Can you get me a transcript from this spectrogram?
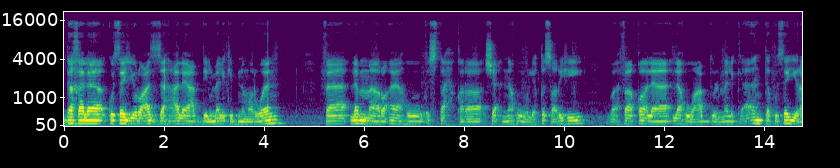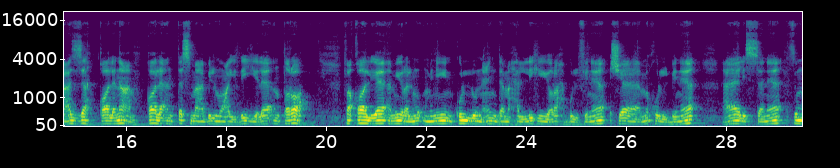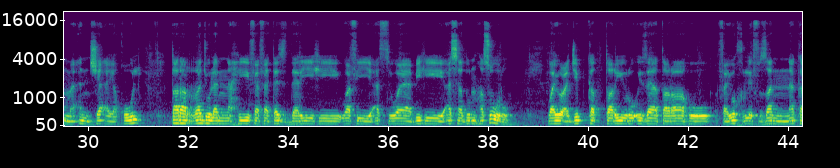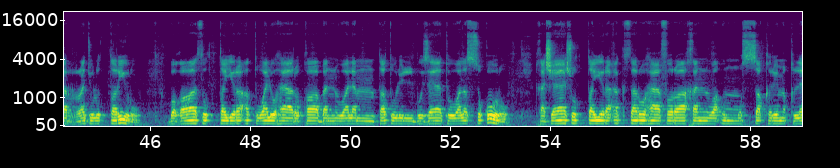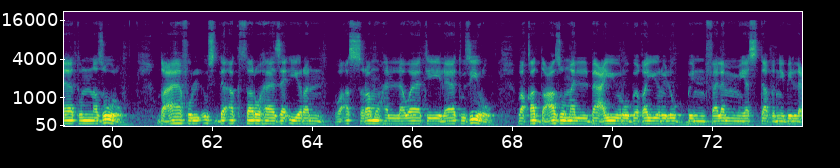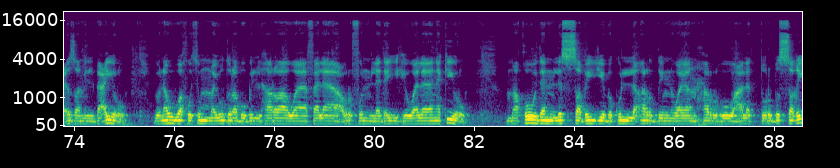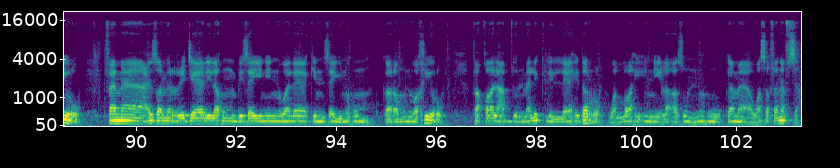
دخل كثير عزه على عبد الملك بن مروان فلما رآه استحقر شأنه لقصره فقال له عبد الملك أأنت كثير عزة؟ قال نعم. قال أن تسمع بالمعيدي لا أن تراه. فقال يا أمير المؤمنين كل عند محله رحب الفناء شامخ البناء عالي السناء ثم أنشأ يقول ترى الرجل النحيف فتزدريه وفي أثوابه أسد هصور ويعجبك الطرير إذا تراه فيخلف ظنك الرجل الطرير بغاث الطير أطولها رقابا ولم تطل البزاة ولا الصقور خشاش الطير أكثرها فراخا وأم الصقر مقلاة نزور. ضعاف الأسد أكثرها زئيرا وأصرمها اللواتي لا تزير. وقد عظم البعير بغير لب فلم يستغن بالعظم البعير. ينوخ ثم يضرب بالهراوى فلا عرف لديه ولا نكير. مقودا للصبي بكل أرض وينحره على الترب الصغير فما عظم الرجال لهم بزين ولكن زينهم كرم وخير. فقال عبد الملك لله دره والله إني لأظنه كما وصف نفسه.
